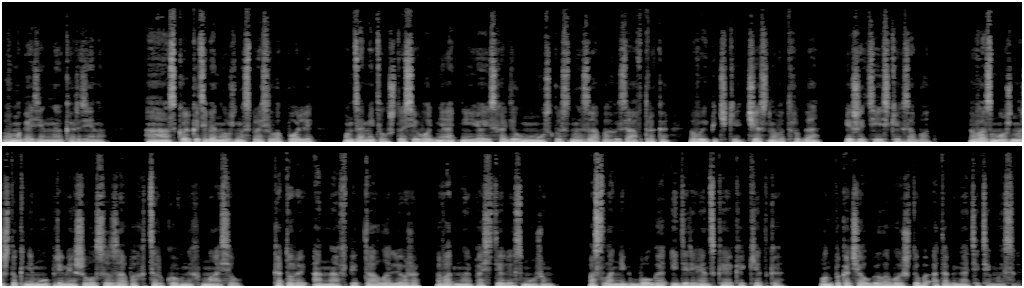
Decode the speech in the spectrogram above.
в магазинную корзину. «А сколько тебе нужно?» — спросила Полли. Он заметил, что сегодня от нее исходил мускусный запах завтрака, выпечки, честного труда и житейских забот. Возможно, что к нему примешивался запах церковных масел, который она впитала, лежа в одной постели с мужем. Посланник Бога и деревенская кокетка? Он покачал головой, чтобы отогнать эти мысли.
